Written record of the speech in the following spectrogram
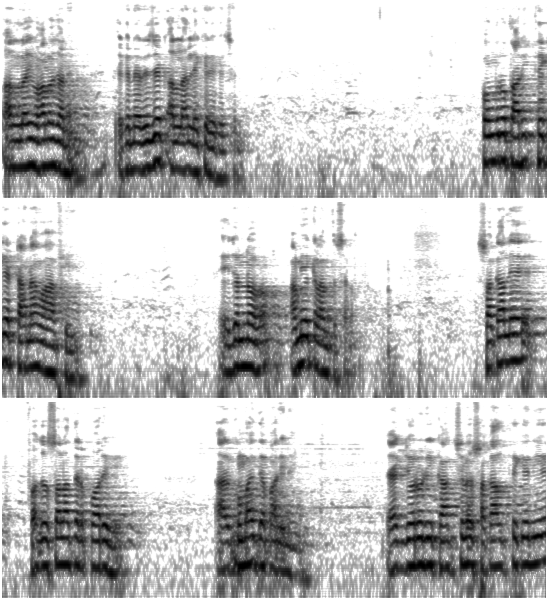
আল্লাহ ভালো জানেন। এখানে রেজেক আল্লাহ লিখে রেখেছেন। পনেরো তারিখ থেকে টানা মাহফিল। এই জন্য আমিও ক্লান্ত ছিলাম। সকালে ফজর সলাতের পরে আর ঘুমাইতে পারি নাই। এক জরুরি কাজ ছিল সকাল থেকে নিয়ে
